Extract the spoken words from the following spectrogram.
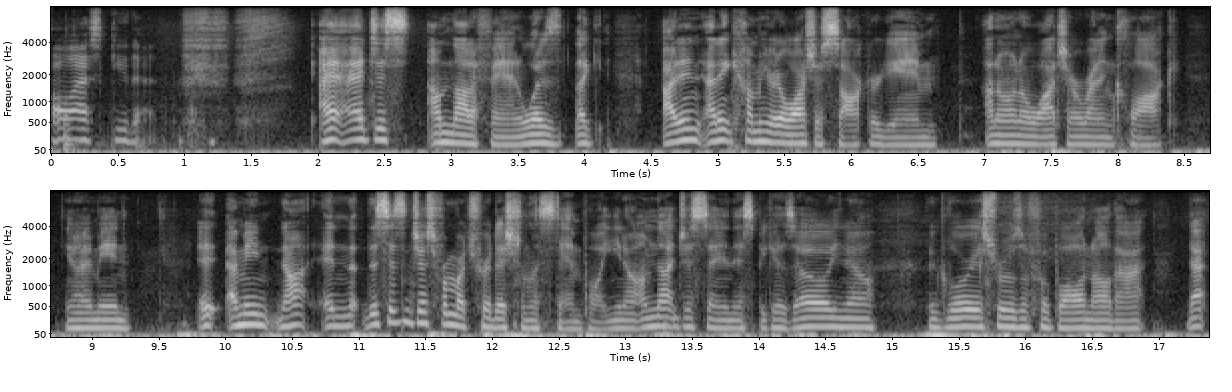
I'll ask you that. I, I just I'm not a fan. What is like I didn't I didn't come here to watch a soccer game. I don't want to watch a running clock. You know what I mean? It, I mean not and this isn't just from a traditionalist standpoint. You know, I'm not just saying this because oh, you know, the glorious rules of football and all that. That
